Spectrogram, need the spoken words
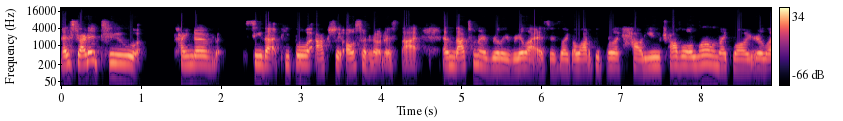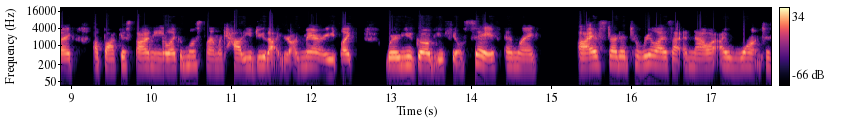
I started to kind of see that people actually also notice that. And that's when i really realized is like a lot of people are like how do you travel alone? Like while you're like a pakistani or like a muslim like how do you do that? You're unmarried. Like where do you go? Do you feel safe? And like i've started to realize that and now i want to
